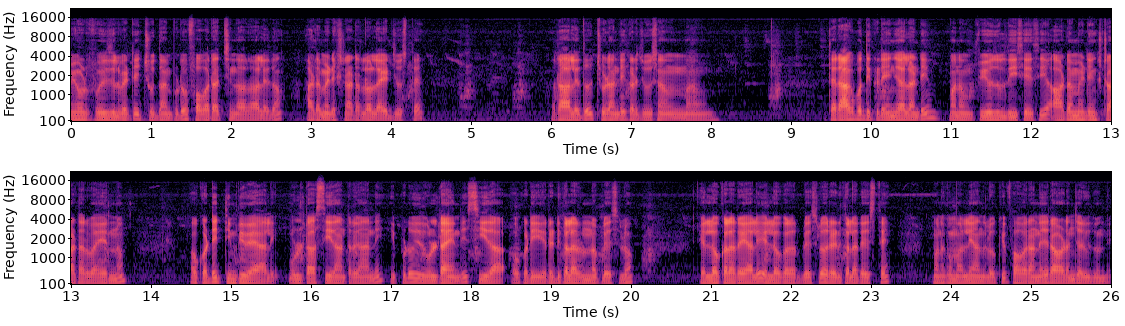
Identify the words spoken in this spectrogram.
మూడు ఫ్యూజులు పెట్టి చూద్దాం. ఇప్పుడు పవర్ వచ్చిందో రాలేదో? ఆటోమేటిక్ స్టార్టర్లో లైట్ చూస్తే రాలేదు. చూడండి ఇక్కడ చూసాం మనం. అయితే రాకపోతే ఇక్కడ ఏం చేయాలంటే మనం ఫ్యూజులు తీసేసి ఆటోమేటిక్ స్టార్టర్ వైర్ను ఒకటి తింపివేయాలి. ఉల్టా సీదా అంటారు కానీ ఇప్పుడు ఇది ఉల్టా అయింది. సీదా ఒకటి రెడ్ కలర్ ఉన్న ప్లేస్లో ఎల్లో కలర్ వేయాలి. ఎల్లో కలర్ ప్లేస్లో రెడ్ కలర్ వేస్తే మనకు మళ్ళీ అందులోకి పవర్ అనేది రావడం జరుగుతుంది.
